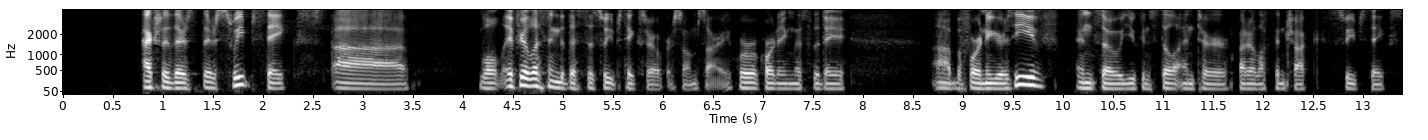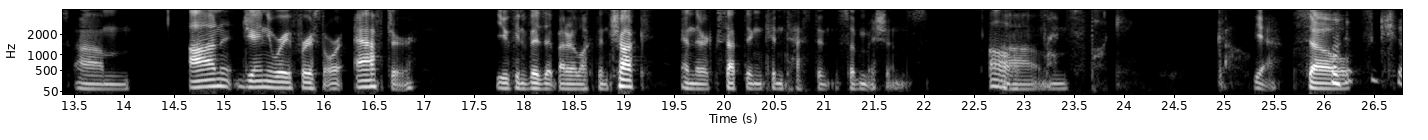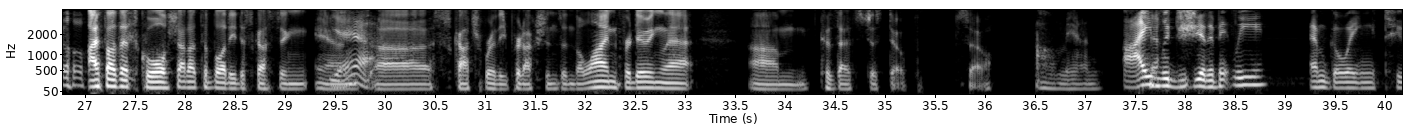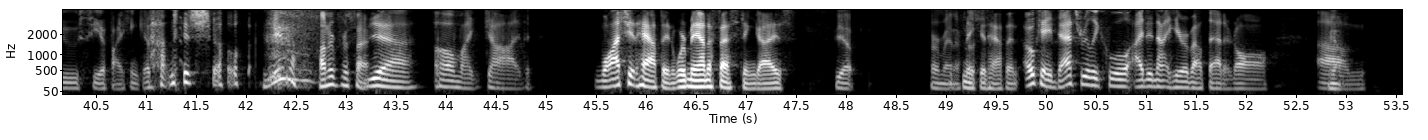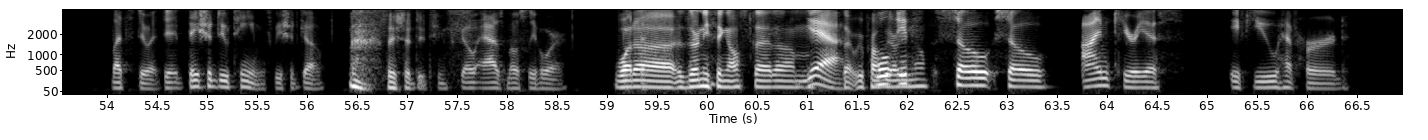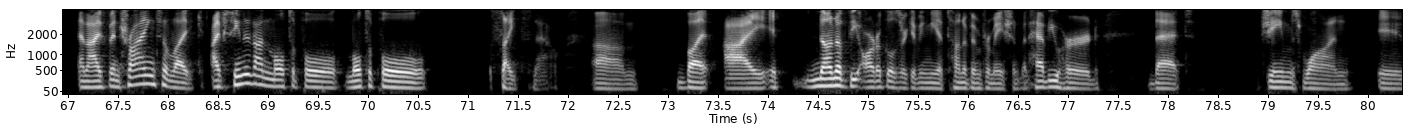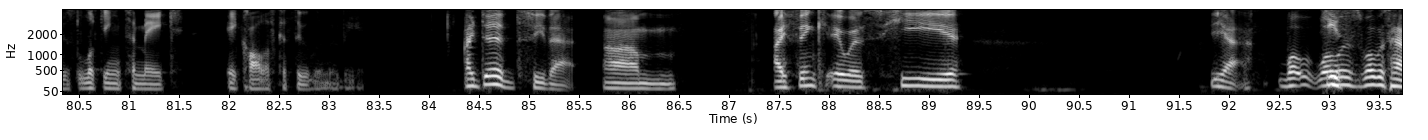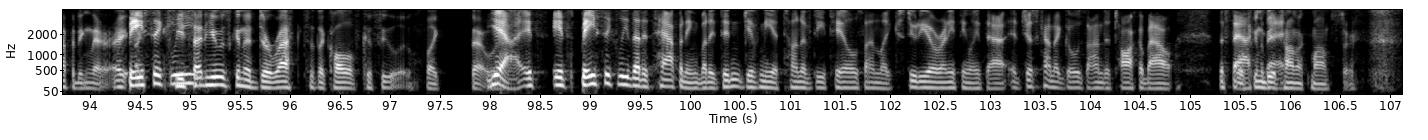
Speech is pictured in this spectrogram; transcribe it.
actually there's there's sweepstakes uh well if you're listening to this the sweepstakes are over so i'm sorry. We're recording this the day uh, before new year's eve and so you can still enter better luck than chuck sweepstakes um on january 1st or after you can visit better luck than chuck and they're accepting contestant submissions. Oh um, let's fucking go. yeah so let's go. I thought that's cool. Shout out to Bloody Disgusting and Yeah. uh, Scotchworthy Productions and the line for doing that, um, because that's just dope. So. Oh man. I Yeah. legitimately am going to see if i can get on this show. Yeah, hundred percent. yeah. Oh my god. Watch it happen. We're manifesting guys. Yep. Or let's make it happen. Okay that's really cool. I did not hear about that at all. Yeah. um let's do it. They- they should do teams. We should go. They should do teams. go as mostly horror. What uh is there anything else that um yeah. that we probably well it's know? so so i'm curious if you have heard and i've been trying to like i've seen it on multiple multiple sites now um but i it none of the articles are giving me a ton of information but have you heard that james wan is looking to make a call of cthulhu movie I did see that. Um I think it was he Yeah. What what He's- was what was happening there? I- I- basically- he said he was going to direct the Call of Cthulhu. Like that was yeah it's it's basically that it's happening but it didn't give me a ton of details on like studio or anything like that it just kind of goes on to talk about the well, fact it's going to be Atomic Monster.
